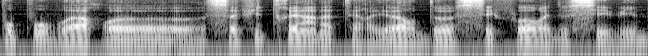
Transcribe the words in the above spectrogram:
pour pouvoir euh, s'infiltrer à l'intérieur de ces forts et de ces villes.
